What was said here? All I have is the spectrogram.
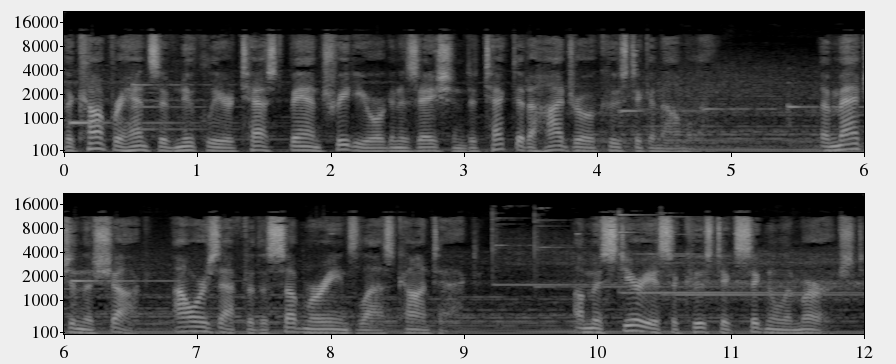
The Comprehensive Nuclear Test Ban Treaty Organization detected a hydroacoustic anomaly. Imagine the shock, hours after the submarine's last contact. A mysterious acoustic signal emerged.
